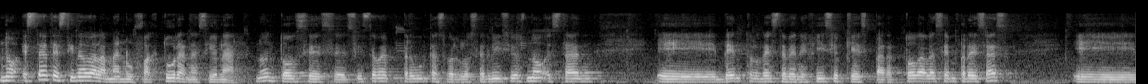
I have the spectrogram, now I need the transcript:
No, está destinado a la manufactura nacional, ¿no? Entonces, eh, si usted me pregunta sobre los servicios, no, están eh, dentro de este beneficio que es para todas las empresas. Eh,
